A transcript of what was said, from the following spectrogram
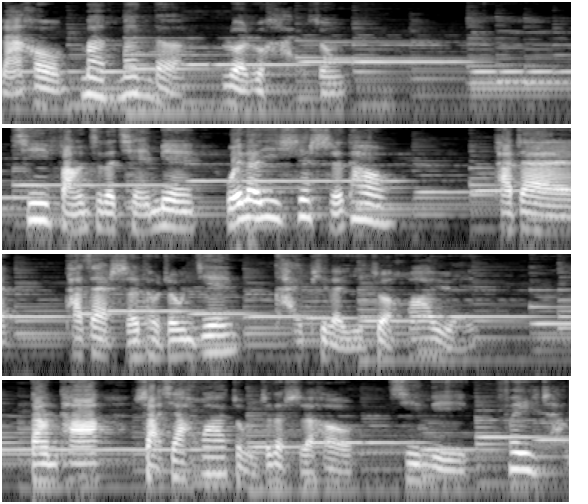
然后慢慢的落入海中。新房子的前面围了一些石头，他在他在石头中间开辟了一座花园。当他撒下花种子的时候，心里非常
